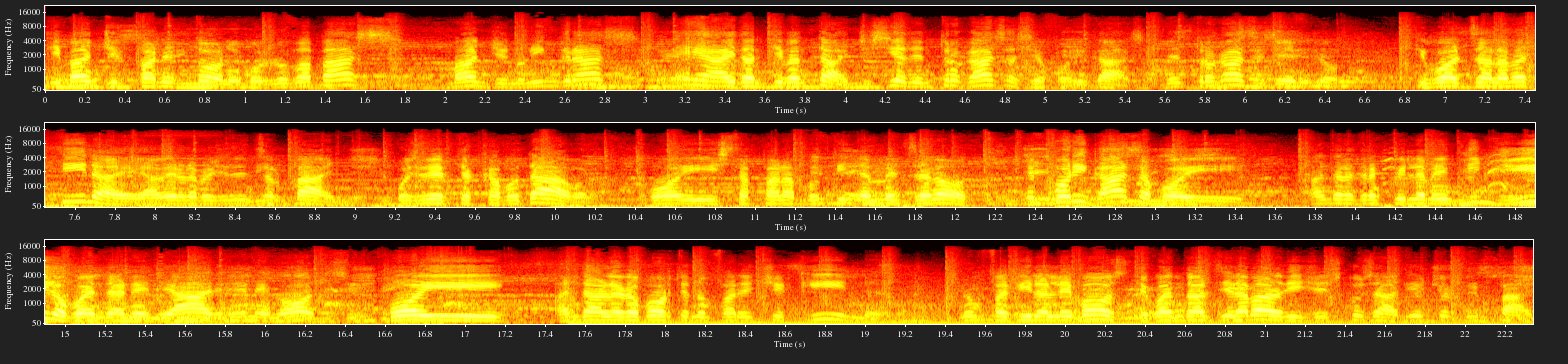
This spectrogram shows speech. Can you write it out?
Ti mangi il panettone con l'uva pass, mangi non ingrassi e hai tanti vantaggi, sia dentro casa sia fuori casa. Dentro casa, ad esempio, ti puoi alzare la mattina e avere la precedenza al bagno, puoi sederti a capotavola, puoi stappare la bottiglia a mezzanotte e fuori casa puoi andare tranquillamente in giro, puoi andare nei teatri, nei negozi, puoi andare all'aeroporto e non fare il check-in, non fai fila alle poste, quando alzi la mano dici scusate io ho il Green Pass,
